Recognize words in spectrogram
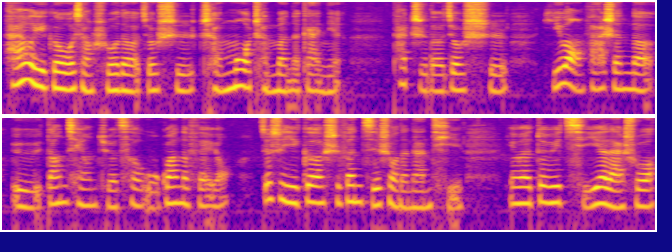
还有一个我想说的就是沉没成本的概念，它指的就是以往发生的与当前决策无关的费用。这是一个十分棘手的难题，因为对于企业来说，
